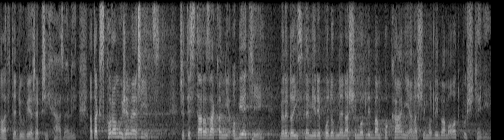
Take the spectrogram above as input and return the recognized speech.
ale v té důvěře přicházeli. A tak skoro můžeme říct, že ty starozákonní oběti byly do jisté míry podobné našim modlitbám pokání a našim modlitbám o odpuštění.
